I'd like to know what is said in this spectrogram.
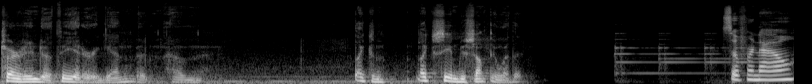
turn it into a theater again, but um, I'd like to like to see him do something with it. So for now,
